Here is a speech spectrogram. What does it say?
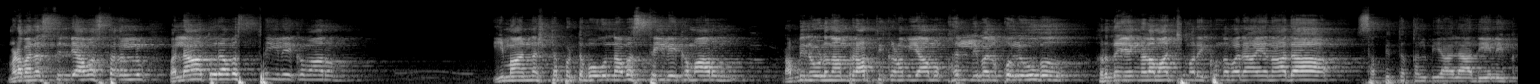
നമ്മുടെ മനസ്സിന്റെ അവസ്ഥകൾ വല്ലാത്തൊരവസ്ഥയിലേക്ക് മാറും. ഈമാൻ നഷ്ടപ്പെട്ടു പോകുന്ന അവസ്ഥയിലേക്ക് മാറും. റബ്ബിനോട് നാം പ്രാർത്ഥിക്കണം യാ മുഖല്ലിബൽ ഖുലൂബ് ഹൃദയങ്ങളെ മാറ്റിമറിക്കുന്നവനായ നാദ സബ്യത്ത് കൽബി അലാ ദീനിക്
